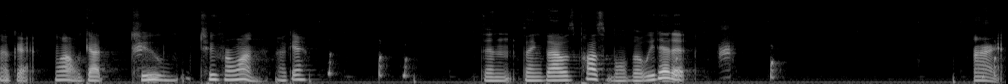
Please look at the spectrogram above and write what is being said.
Okay. Well, we got two two for one. Okay. Didn't think that was possible, but we did it. Alright.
